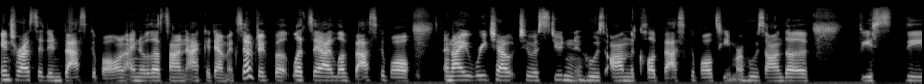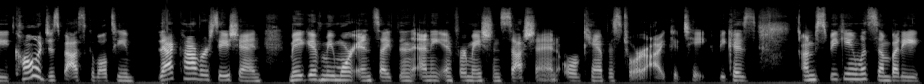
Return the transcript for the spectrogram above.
interested in basketball, and I know that's not an academic subject, but let's say I love basketball and I reach out to a student who's on the club basketball team or who's on the the, the college's basketball team that conversation may give me more insight than any information session or campus tour I could take because I'm speaking with somebody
